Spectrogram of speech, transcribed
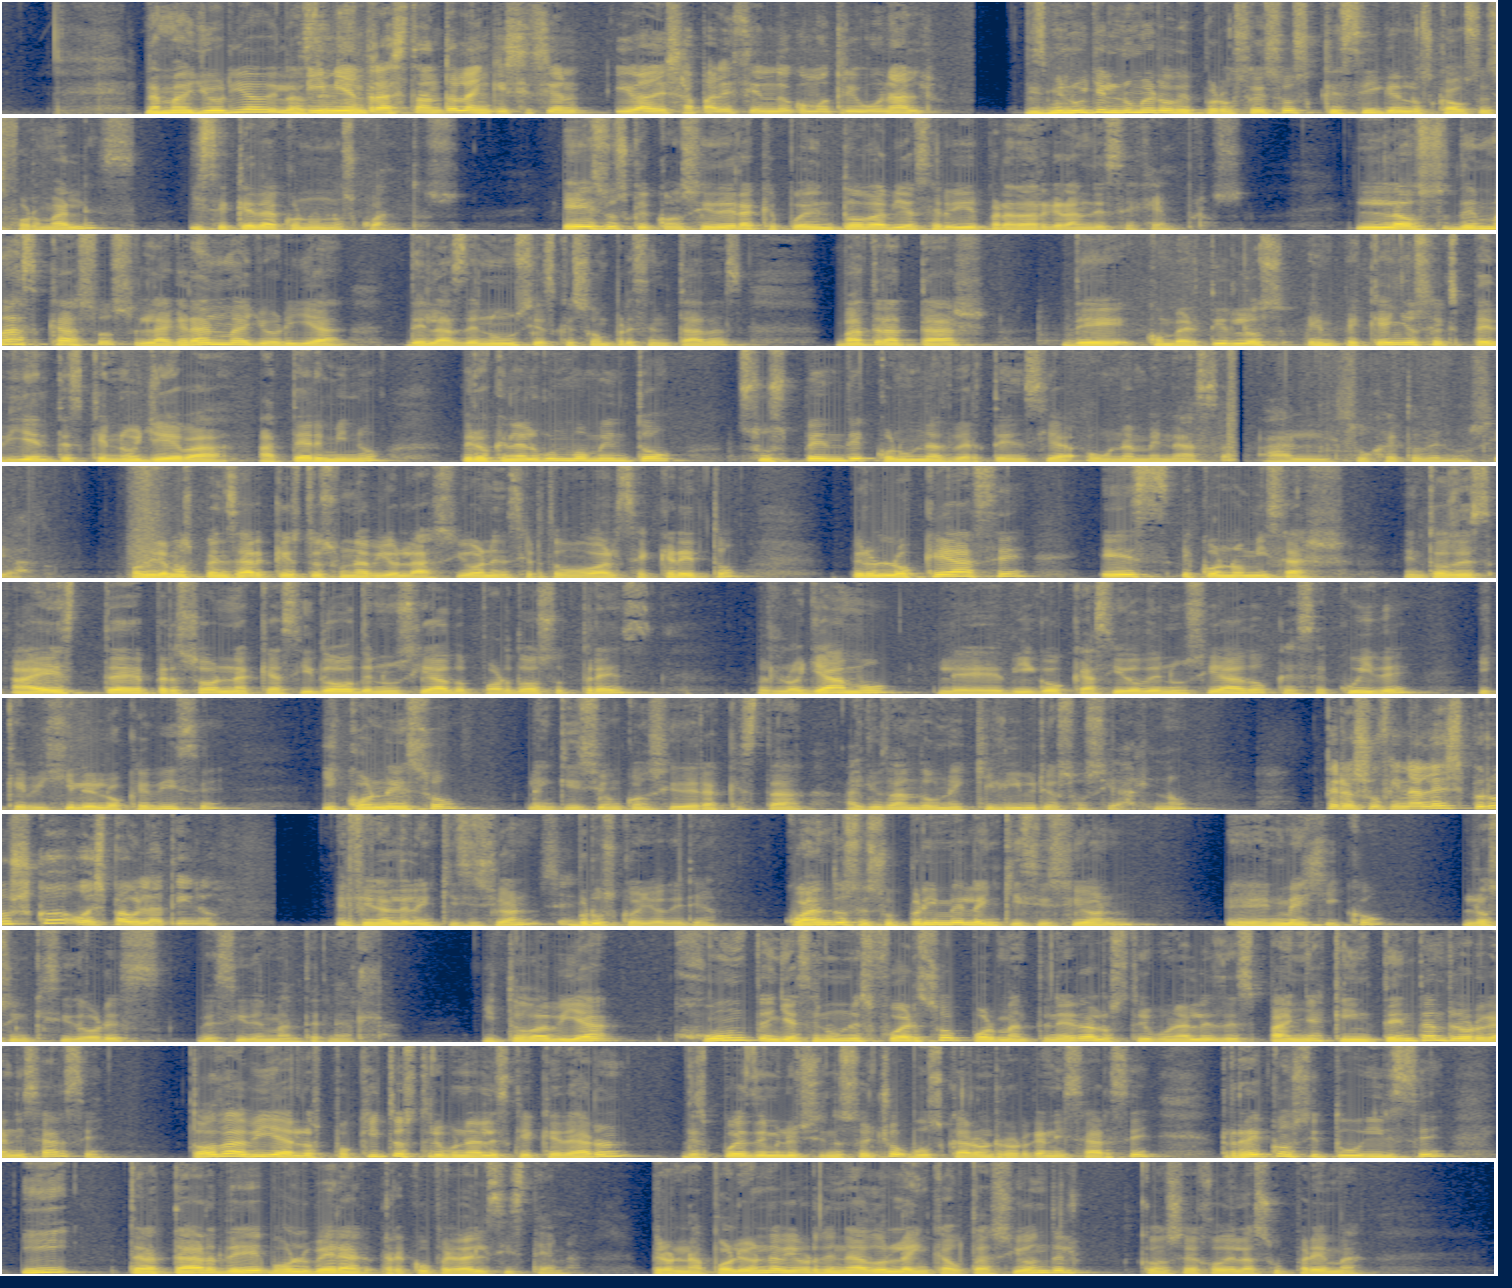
La mayoría de las... Y mientras tanto la Inquisición iba desapareciendo como tribunal. Disminuye el número de procesos que siguen los cauces formales y se queda con unos cuantos. Esos que considera que pueden todavía servir para dar grandes ejemplos. Los demás casos, la gran mayoría de las denuncias que son presentadas, va a tratar de convertirlos en pequeños expedientes que no lleva a término, pero que en algún momento suspende con una advertencia o una amenaza al sujeto denunciado. Podríamos pensar que esto es una violación en cierto modo al secreto, pero lo que hace es economizar. Entonces a esta persona que ha sido denunciado por dos o tres, pues lo llamo, le digo que ha sido denunciado, que se cuide y que vigile lo que dice, y con eso la Inquisición considera que está ayudando a un equilibrio social, ¿no? ¿Pero su final es brusco o es paulatino? El final de la Inquisición, brusco yo diría. Cuando se suprime la Inquisición en México, los inquisidores deciden mantenerla. Y todavía junten y hacen un esfuerzo por mantener a los tribunales de España que intentan reorganizarse. Todavía los poquitos tribunales que quedaron después de 1808 buscaron reorganizarse, reconstituirse y tratar de volver a recuperar el sistema. Pero Napoleón había ordenado la incautación del Consejo de la Suprema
